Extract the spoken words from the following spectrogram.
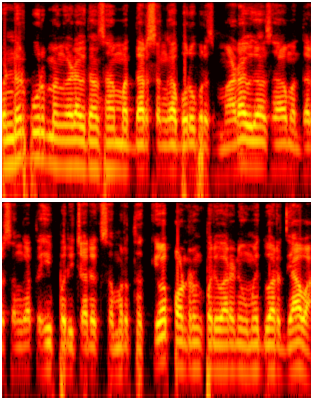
पंढरपूर मंगळा विधानसभा मतदारसंघाबरोबरच माढा विधानसभा मतदारसंघातही परिचारक समर्थक किंवा पांडुरंग परिवाराने उमेदवार द्यावा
